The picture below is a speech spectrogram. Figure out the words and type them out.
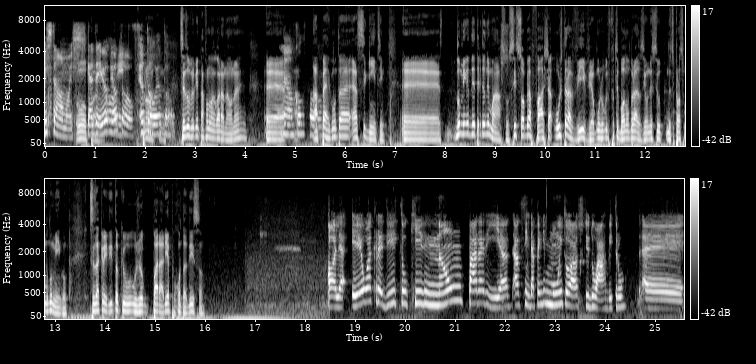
Estamos. Opa. Quer dizer, eu, eu tô. Eu tô, eu Pronto. tô. Vocês ouviram quem tá falando agora, não, né? É, Não, cortou. A, a pergunta é a seguinte: é, domingo, dia 31 de março, se sobe a faixa Ultra Vive, algum jogo de futebol no Brasil nesse, nesse próximo domingo, vocês acreditam que o, o jogo pararia por conta disso? Olha, eu acredito que não pararia. Assim, depende muito, eu acho que, do árbitro. É,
